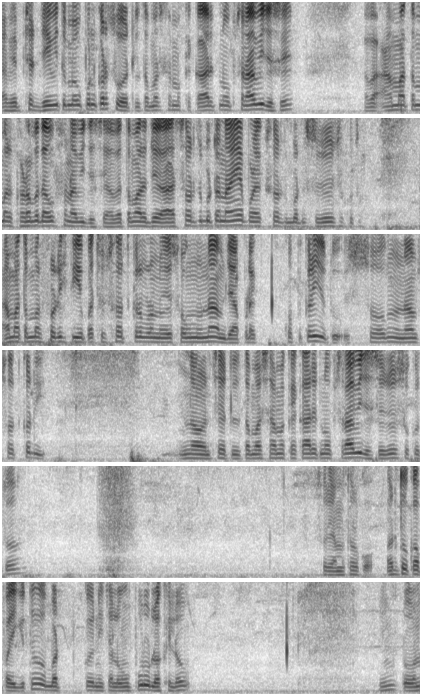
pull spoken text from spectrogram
આ વેબસાઇટ જેવી તમે ઓપન કરશો એટલે તમારી સામે કંઈક આ રીતનું ઓપ્શન આવી જશે. હવે આમાં તમારે ઘણા બધા ઓપ્શન આવી જશે. હવે તમારે જે આ સર્ચ બટન અહીંયા પણ એક સર્ચ બટન જોઈ શકો છો. આમાં તમારે ફરીથી પાછું સર્ચ કરવાનું, એ સોંગનું નામ જે આપણે કોપી કર્યું હતું, એ સોંગનું નામ સર્ચ કરી. છે, એટલે તમારી સામે કંઈક આ રીતનું ઓપ્શન આવી જશે, જોઈ શકો છો. સોરી આમાં થોડુંક અડધું કપાઈ ગયું હતું બટ કોઈ નહીં, ચાલો હું પૂરું લખી લઉં. રિંગટોન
